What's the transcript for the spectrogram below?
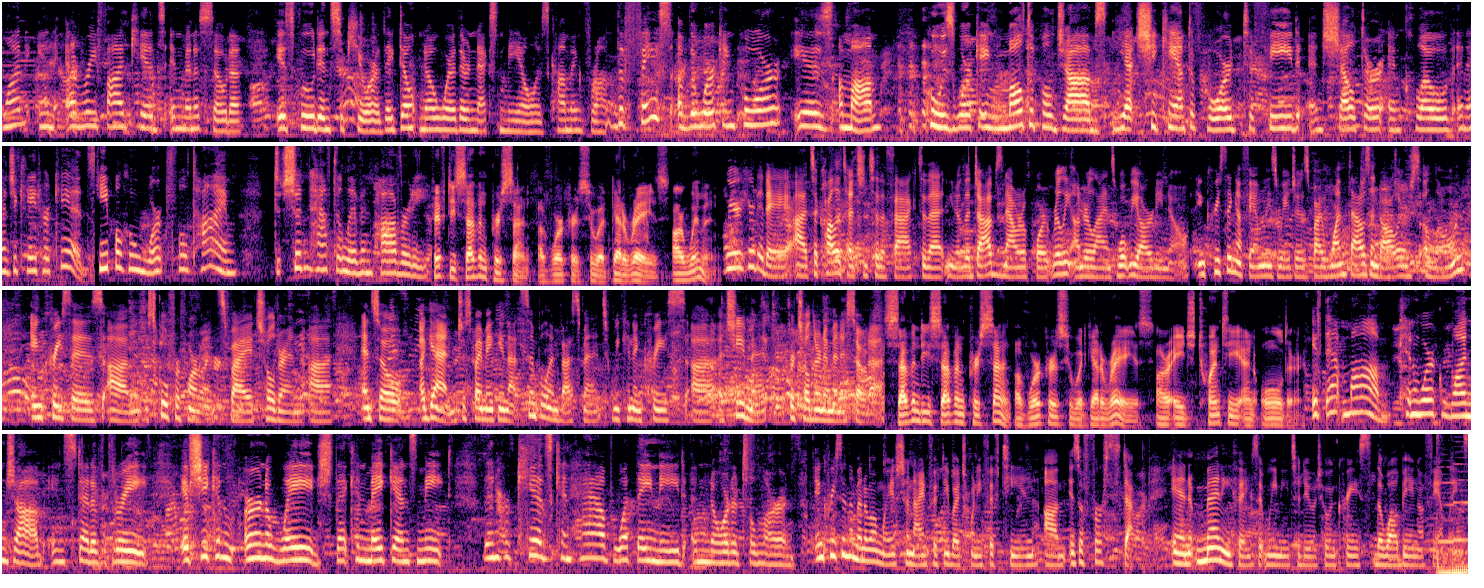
One in every five kids in Minnesota is food insecure. They don't know where their next meal is coming from. The face of the working poor is a mom who is working multiple jobs, yet she can't afford to feed and shelter and clothe and educate her kids. People who work full time shouldn't have to live in poverty. 57% of workers who would get a raise are women. We're here today uh, to call attention to the fact that you know the Jobs Now report really underlines what we already know. Increasing a family's wages by $1,000 alone increases um, school performance by children. Uh, and so again, just by making that simple investment, we can increase uh, achievement for children in Minnesota. 77% of workers who would get a raise are aged 20 and older. If that mom can work one job instead of three, if she can earn a wage that can make ends meet, then her kids can have what they need in order to learn. Increasing the minimum wage to 9.50 by 2015 um, is a first step in many things that we need to do to increase the well-being of families.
